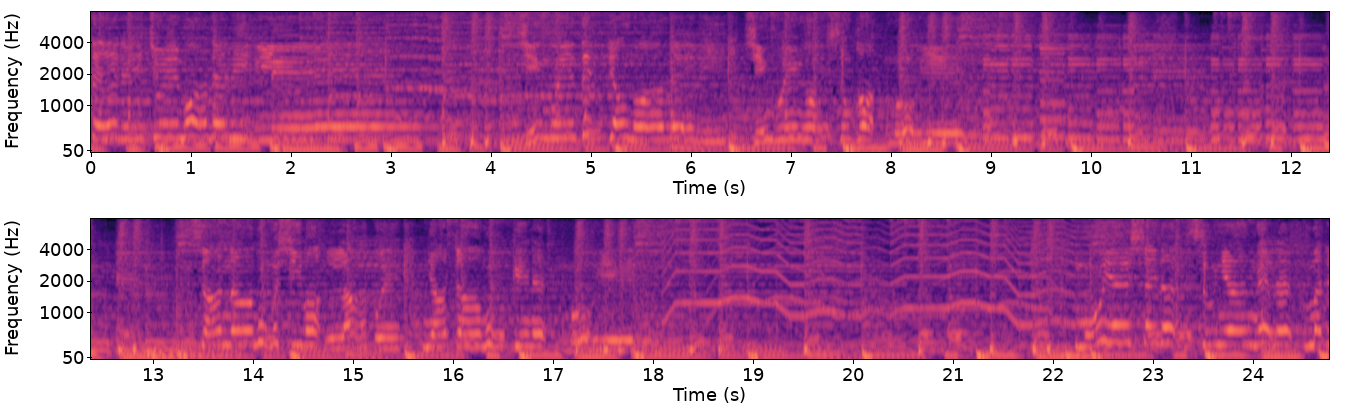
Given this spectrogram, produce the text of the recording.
အသေးတွေကျွေးမွားခဲ့ပြီလေရင်ခွင်သစ်ပြောင်းသွားခဲ့ပြီရင်ခွင်ဟောင်းဆုံးခမိုးရေစာနာမှုမရှိပါလားကွယ်ညာတာမှုကင်းတဲ့မိုးရေမိုးရဲ့ဆိုင်တဲ့စူညံငယ်တဲ့မတ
